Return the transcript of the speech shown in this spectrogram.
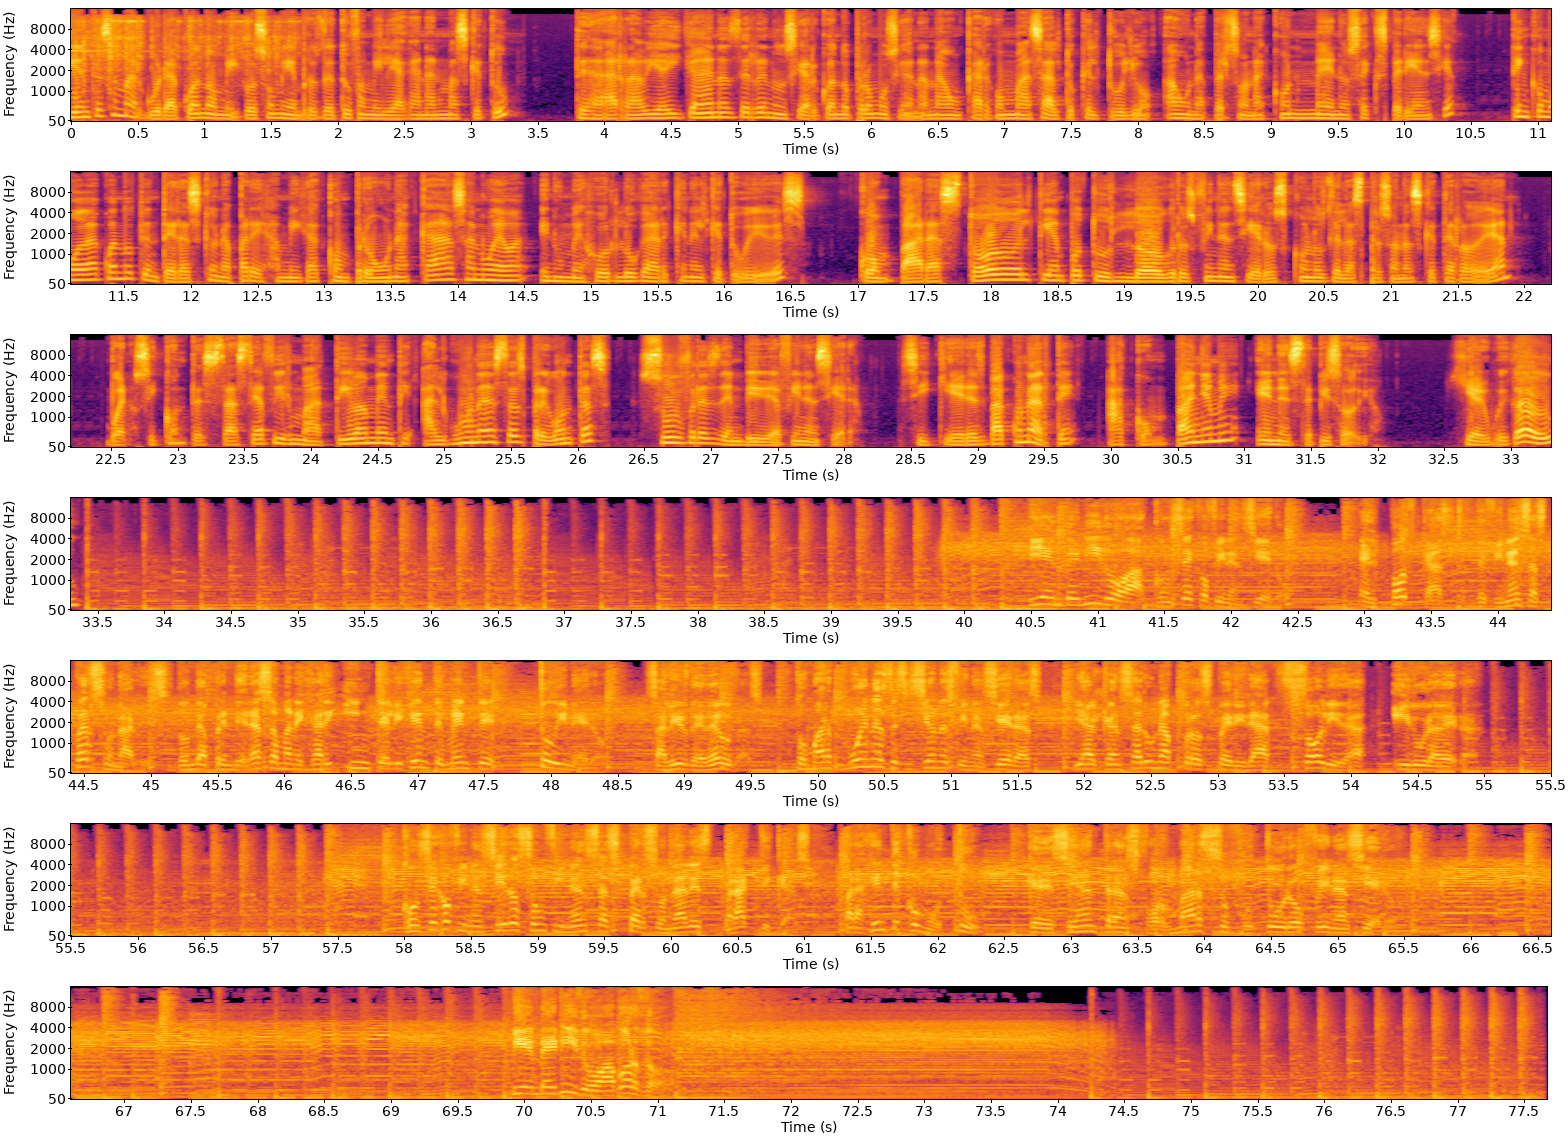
¿Sientes amargura cuando amigos o miembros de tu familia ganan más que tú? ¿Te da rabia y ganas de renunciar cuando promocionan a un cargo más alto que el tuyo a una persona con menos experiencia? ¿Te incomoda cuando te enteras que una pareja amiga compró una casa nueva en un mejor lugar que en el que tú vives? ¿Comparas todo el tiempo tus logros financieros con los de las personas que te rodean? Bueno, si contestaste afirmativamente alguna de estas preguntas, sufres de envidia financiera. Si quieres vacunarte, acompáñame en este episodio. Here we go. Bienvenido a Consejo Financiero, el podcast de finanzas personales donde aprenderás a manejar inteligentemente tu dinero, salir de deudas, tomar buenas decisiones financieras y alcanzar una prosperidad sólida y duradera. Consejo Financiero son finanzas personales prácticas para gente como tú que desean transformar su futuro financiero. Bienvenido a bordo.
